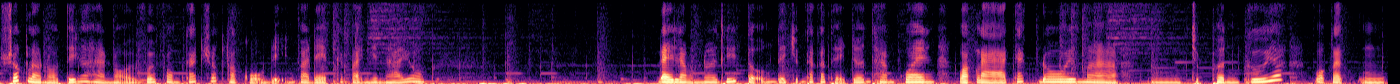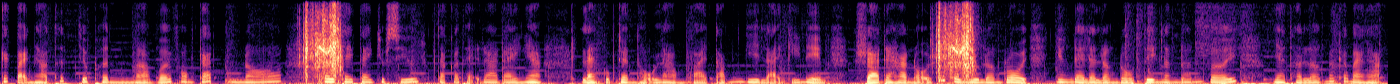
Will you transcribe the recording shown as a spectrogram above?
Rất là nổi tiếng ở Hà Nội với phong cách rất là cổ điển và đẹp các bạn nhìn thấy không? đây là một nơi lý tưởng để chúng ta có thể đến tham quan hoặc là các đôi mà chụp hình cưới á, hoặc là các bạn nào thích chụp hình mà với phong cách nó hơi tay tay chút xíu, chúng ta có thể ra đây nha Lan cũng tranh thủ làm vài tấm ghi lại kỷ niệm ra Đà Hà Nội rất là nhiều lần rồi, nhưng đây là lần đầu tiên Lan đến với nhà thờ lớn đó các bạn ạ à.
